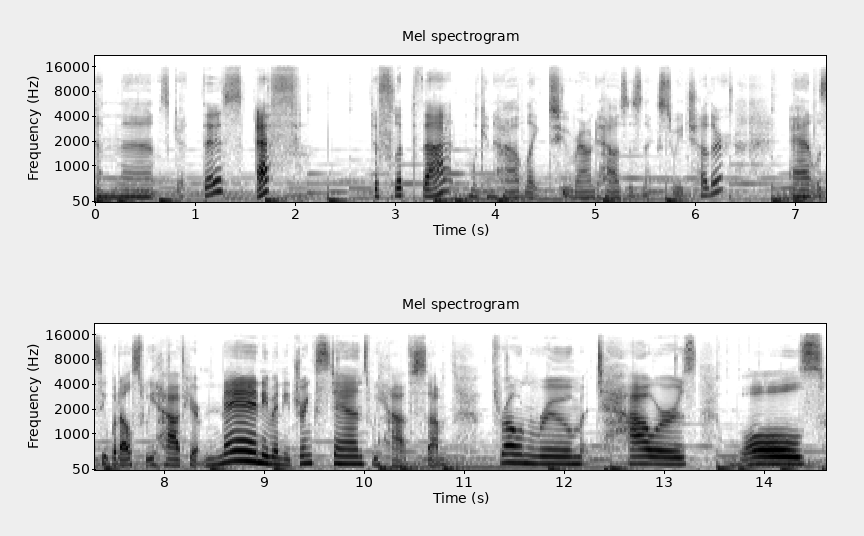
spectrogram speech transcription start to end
and then let's get this. F to flip that. We can have like two roundhouses next to each other. And let's see what else we have here. Many, many drink stands. We have some throne room, towers, walls,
